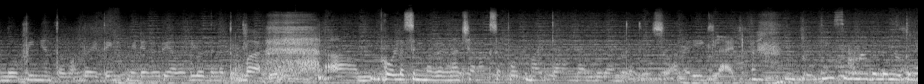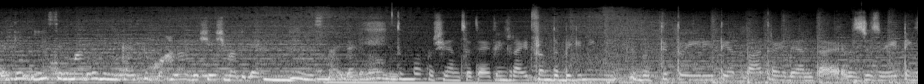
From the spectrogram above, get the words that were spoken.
ಒಂದು ಒಪಿನಿಯನ್ ತೊಗೊಂಡು ಐ ಥಿಂಕ್ ಮೀಡಿಯಾದವರು ಯಾವಾಗಲೂ ಅದನ್ನು ತುಂಬ ಒಳ್ಳೆ ಸಿನಿಮಾಗಳನ್ನ ಚೆನ್ನಾಗಿ ಸಪೋರ್ಟ್ ಮಾಡ್ತಾ ಬಂದಿರೋಂಥದ್ದು ಸೊ ಐ ವೆರಿ ಗ್ಲಾಡ್ ಪ್ರತಿ ಸಿನಿಮಾದಲ್ಲೂ ನೋಡ್ತಿದ್ದಂಗೆ ಈ ಸಿನಿಮಾದಲ್ಲಿ ನಿಮ್ಮ ಕ್ಯಾರೆಕ್ಟರ್ ಬಹಳ ವಿಶೇಷವಾಗಿದೆ. ಅನಿಸ್ತಾ ಇದೆ? ತುಂಬ ಖುಷಿ ಅನಿಸುತ್ತೆ. I think right from the beginning ಗೊತ್ತಿತ್ತು ಈ ರೀತಿಯ ಪಾತ್ರ ಇದೆ ಅಂತ. ಐ ವಾಸ್ ಜಸ್ಟ್ ವೇಟಿಂಗ್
